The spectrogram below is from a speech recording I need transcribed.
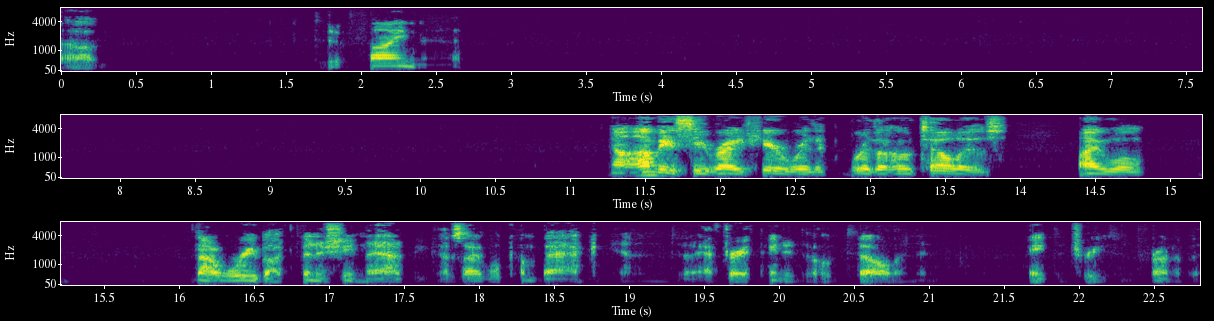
um, to define that. Now, obviously, right here where the where the hotel is, I will not worry about finishing that because I will come back and uh, after I painted the hotel and then paint the trees in front of it.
